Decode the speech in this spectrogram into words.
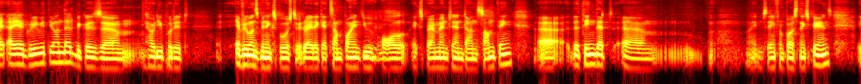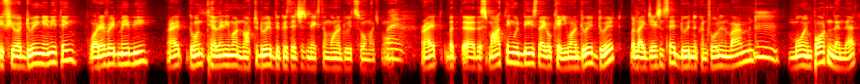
I, I agree with you on that because um, how do you put it? Everyone's been exposed to it, right? Like at some point, you've Mm-hmm. all experimented and done something. Uh, the thing that um, I'm saying from personal experience, if you are doing anything, whatever it may be, right? Don't tell anyone not to do it because that just makes them want to do it so much more, Right. Right? But uh, the smart thing would be is like, okay, you want to do it, do it. But like Jason said, do it in a controlled environment. Mm. More important than that,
